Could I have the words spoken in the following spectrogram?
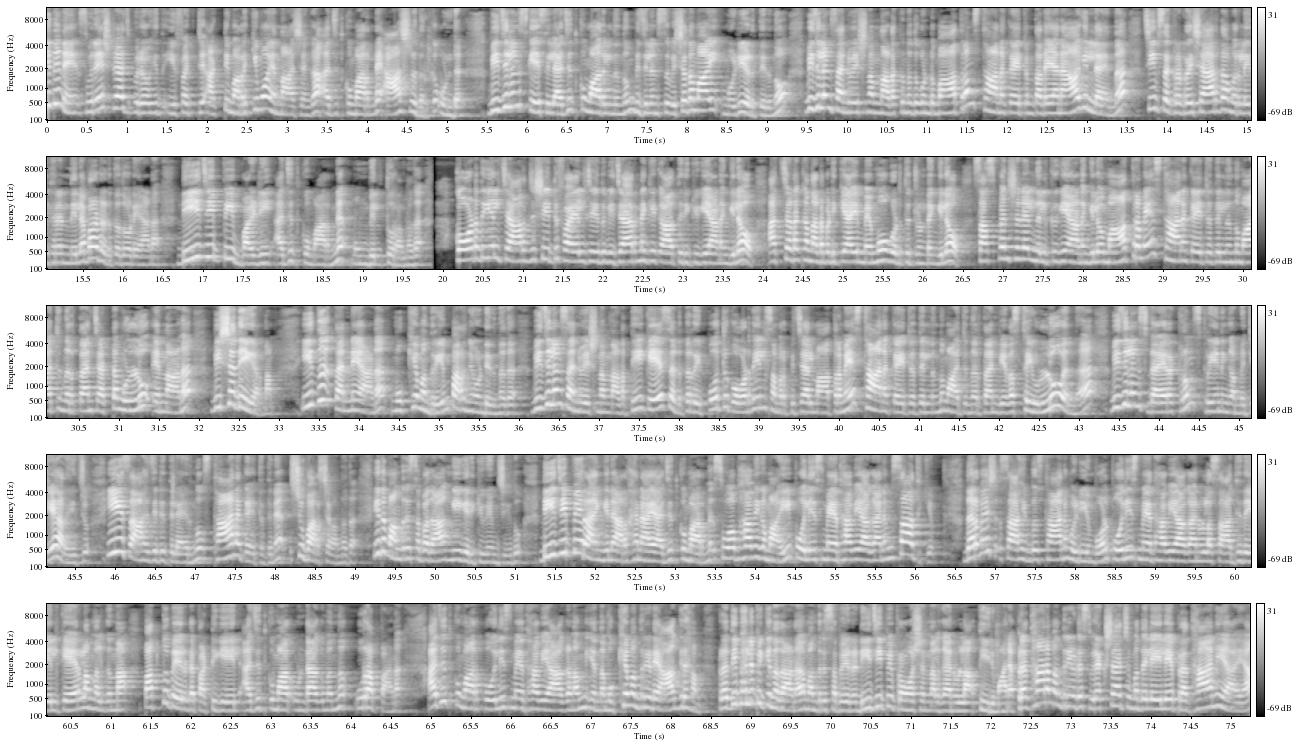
ഇതിനെ സുരേഷ് രാജ് പുരോഹിത് ഇഫക്റ്റ് അട്ടിമറിക്കുമോ എന്ന ആശങ്ക അജിത് കുമാറിന്റെ ആശ്രിതർക്ക് ഉണ്ട്. വിജിലൻസ് കേസിൽ അജിത് കുമാറിൽ നിന്നും വിജിലൻസ് വിശദമായി മൊഴിയെടുത്തിരുന്നു. വിജിലൻസ് അന്വേഷണം നടക്കുന്നത് കൊണ്ട് മാത്രം സ്ഥാനക്കയറ്റം തടയാനാകില്ല എന്ന് ചീഫ് സെക്രട്ടറി ശാരദ മുരളീധരൻ നിലപാടെടുത്തതോടെയാണ് ഡി ജി പി വഴി അജിത് കുമാറിന് മുമ്പിൽ തുറന്നത്. കോടതിയിൽ ചാർജ് ഷീറ്റ് ഫയൽ ചെയ്ത് വിചാരണയ്ക്ക് കാത്തിരിക്കുകയാണെങ്കിലോ അച്ചടക്ക നടപടിക്കായി മെമ്മോ കൊടുത്തിട്ടുണ്ടെങ്കിലോ സസ്പെൻഷനിൽ നിൽക്കുകയാണെങ്കിലോ മാത്രമേ സ്ഥാനക്കയറ്റത്തിൽ നിന്ന് മാറ്റി നിർത്താൻ ചട്ടമുള്ളൂ എന്നാണ് വിശദീകരണം. ഇത് തന്നെയാണ് മുഖ്യമന്ത്രിയും പറഞ്ഞുകൊണ്ടിരുന്നത്. വിജിലൻസ് അന്വേഷണം നടത്തി കേസെടുത്ത് റിപ്പോർട്ട് കോടതിയിൽ സമർപ്പിച്ചാൽ മാത്രമേ സ്ഥാനക്കയറ്റത്തിൽ നിന്ന് മാറ്റി നിർത്താൻ വ്യവസ്ഥയുള്ളൂ എന്ന് വിജിലൻസ് ഡയറക്ടറും സ്ക്രീനിംഗ് കമ്മിറ്റിയെ അറിയിച്ചു. ഈ സാഹചര്യത്തിലായിരുന്നു സ്ഥാനക്കയറ്റത്തിന് ശുപാർശ വന്നത്. ഇത് മന്ത്രിസഭ അംഗീകരിക്കുകയും ചെയ്തു. ഡി ജി പി റാങ്കിന് അർഹനായ അജിത് കുമാറിന് സ്വാഭാവികമായി പോലീസ് മേധാവിയാകാനും സാധിക്കും. ദർവേഷ് സാഹിബ് സ്ഥാനമൊഴിയുമ്പോൾ പോലീസ് മേധാവിയാകാനുള്ള സാധ്യതയിൽ കേരളം നൽകുന്ന പത്തു പേരുടെ പട്ടികയിൽ അജിത് കുമാർ ഉണ്ടാകുമെന്ന് ഉറപ്പാണ്. അജിത് കുമാർ പോലീസ് മേധാവിയാകണം എന്ന മുഖ്യമന്ത്രിയുടെ ആഗ്രഹം പ്രതിഫലിപ്പിക്കുന്നതാണ് മന്ത്രിസഭയുടെ ഡി ജി പി പ്രൊമോഷൻ നൽകാനുള്ള തീരുമാനം. പ്രധാനമന്ത്രിയുടെ സുരക്ഷാ ചുമതലയിലെ പ്രധാനിയായ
